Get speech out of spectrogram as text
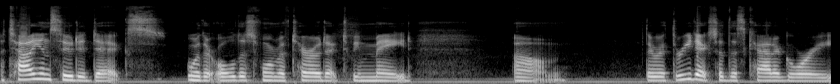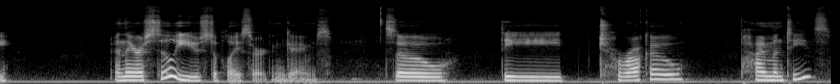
Italian suited decks were their oldest form of tarot deck to be made. Um, there were three decks of this category, and they are still used to play certain games. So the Tarocco Piemontese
